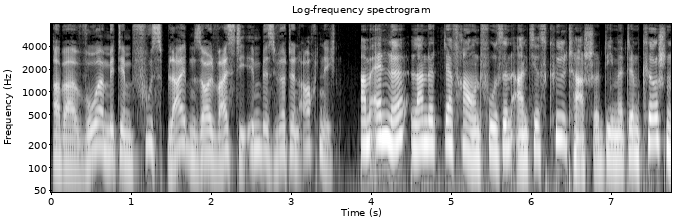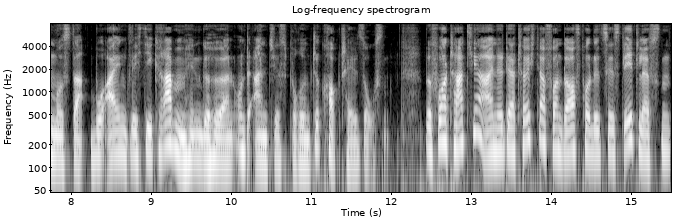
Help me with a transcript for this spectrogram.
Aber wo er mit dem Fuß bleiben soll, weiß die Imbisswirtin auch nicht. Am Ende landet der Frauenfuß in Antjes Kühltasche, die mit dem Kirschenmuster, wo eigentlich die Krabben hingehören und Antjes berühmte Cocktailsoßen. Bevor Tatje, eine der Töchter von Dorfpolizist Detlefsen,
